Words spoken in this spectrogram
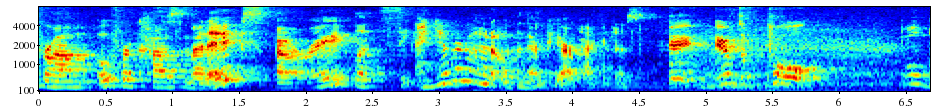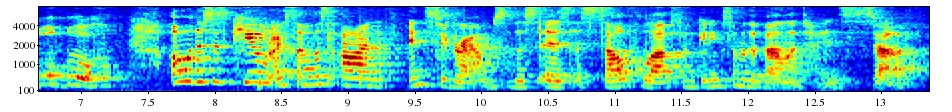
from Ofra Cosmetics. All right, let's see. I never know how to open their PR packages. Okay, here's a pull. Oh, this is cute. I saw this on Instagram. So this is a self-love. So I'm getting some of the Valentine's stuff.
